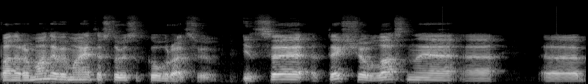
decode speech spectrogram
Пане Романе, ви маєте 100% рацію. І це те, що власне е, е,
